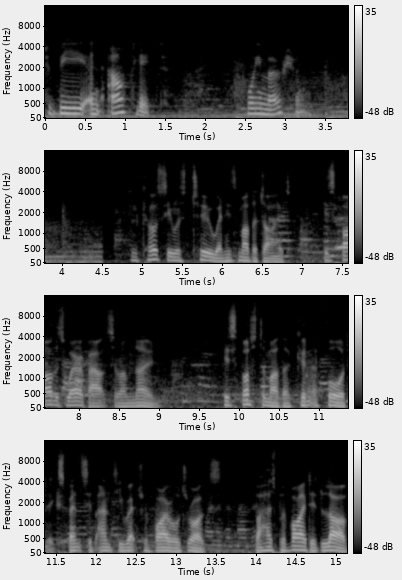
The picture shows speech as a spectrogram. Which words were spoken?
to be an outlet for emotions. Nkosi was two when his mother died. His father's whereabouts are unknown. His foster mother couldn't afford expensive antiretroviral drugs, but has provided love,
